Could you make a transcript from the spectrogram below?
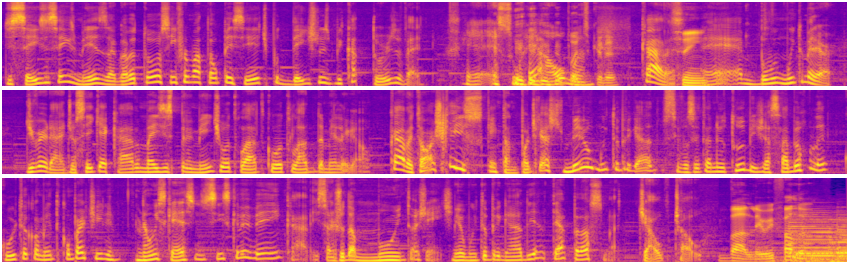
de seis em seis meses. Agora eu tô sem formatar o PC, tipo, desde 2014, velho. É, é surreal, mano. Crer. Cara, Sim. é muito melhor. De verdade, eu sei que é caro, mas experimente o outro lado, que o outro lado também é legal. Cara, então acho que é isso. Quem tá no podcast, meu, muito obrigado. Se você tá no YouTube, já sabe o rolê. Curta, comenta e compartilha. Não esquece de se inscrever, hein, cara. Isso ajuda muito a gente. Meu, muito obrigado e até a próxima. Tchau, tchau. Valeu e falou.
